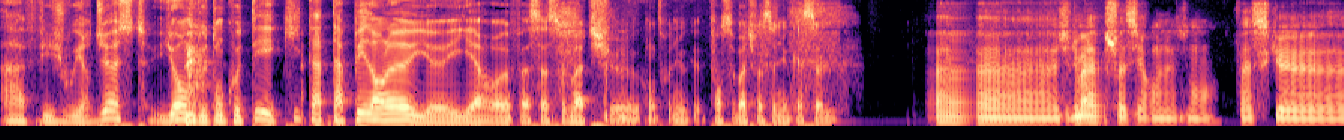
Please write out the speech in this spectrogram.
a fait jouir Just, Young de ton côté, qui t'a tapé dans l'œil euh, hier euh, face à ce match euh, contre New- pour ce match face à Newcastle Euh, j'ai du mal à choisir honnêtement parce que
